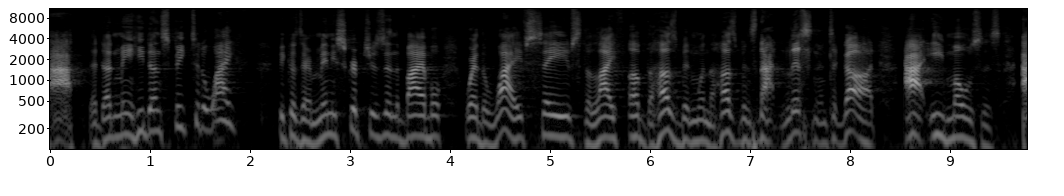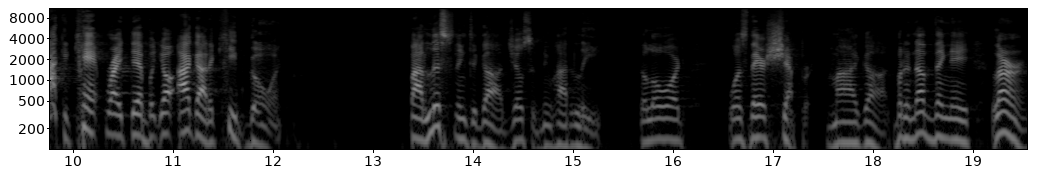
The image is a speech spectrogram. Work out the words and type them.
Ah, that doesn't mean he doesn't speak to the wife because there are many scriptures in the Bible where the wife saves the life of the husband when the husband's not listening to God, i.e., Moses. I could camp right there, but y'all, I got to keep going. By listening to God, Joseph knew how to lead. The Lord was their shepherd, my God. But another thing they learned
